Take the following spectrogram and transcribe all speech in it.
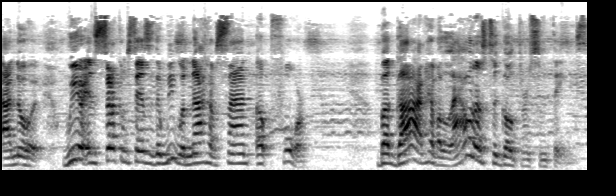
I know it. We are in circumstances that we would not have signed up for. But God have allowed us to go through some things.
